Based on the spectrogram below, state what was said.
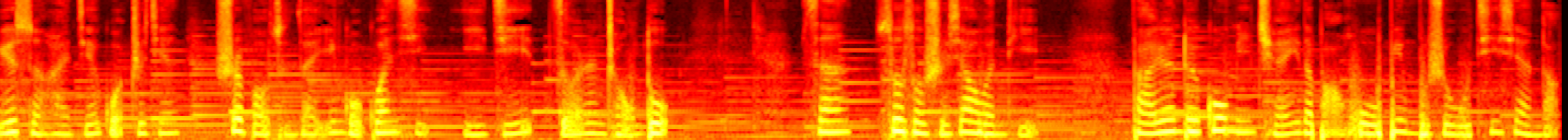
与损害结果之间是否存在因果关系以及责任程度。三、诉讼时效问题。法院对公民权益的保护并不是无期限的。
